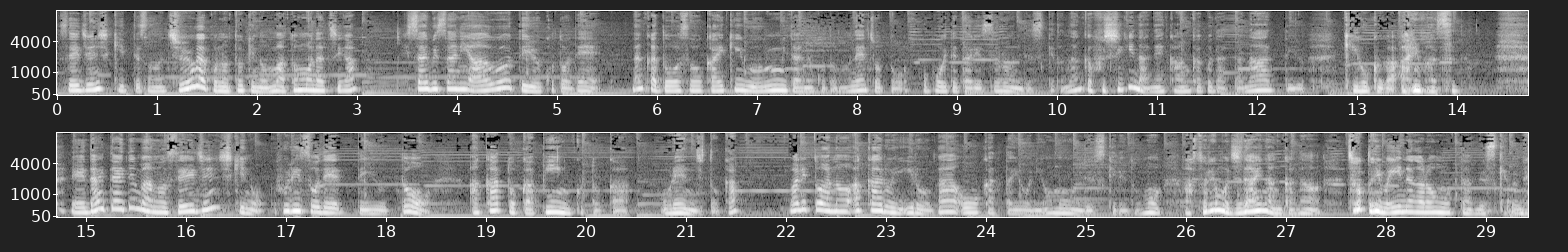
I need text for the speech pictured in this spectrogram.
成人式ってその中学の時のまあ友達が久々に会うっていうことでなんか同窓会気分みたいなこともねちょっと覚えてたりするんですけどなんか不思議なね感覚だったなっていう記憶があります。えー、大体でもあの成人式の振袖っていうと赤とかピンクとかオレンジとか割とあの明るい色が多かったように思うんですけれどもあそれも時代なんかなちょっと今言いながら思ったんですけどね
